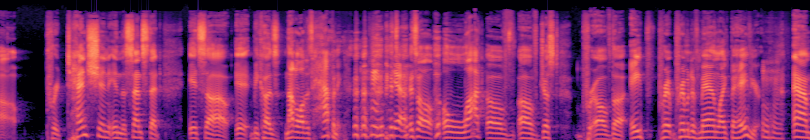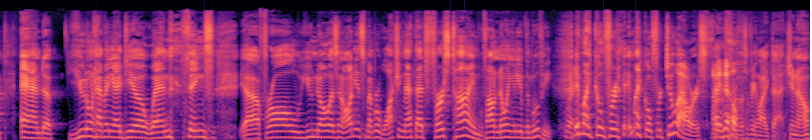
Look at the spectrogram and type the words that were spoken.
uh, pretension in the sense that it's uh it, because not a lot is happening. it's, Yeah. it's a, a lot of of just pr- of the ape pr- primitive man like behavior, um, and uh, you don't have any idea when things. Uh, for all you know, as an audience member watching that that first time without knowing any of the movie, Right. it might go for it might go for two hours. For, I know. for something like that. You know,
